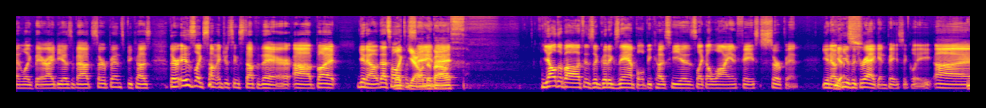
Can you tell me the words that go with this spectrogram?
and like their ideas about serpents because there is like some interesting stuff there. Uh, but you know that's all like to say that Yaldabaoth. Is a good example because he is like a lion-faced serpent. You know, he's a dragon basically. Uh,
